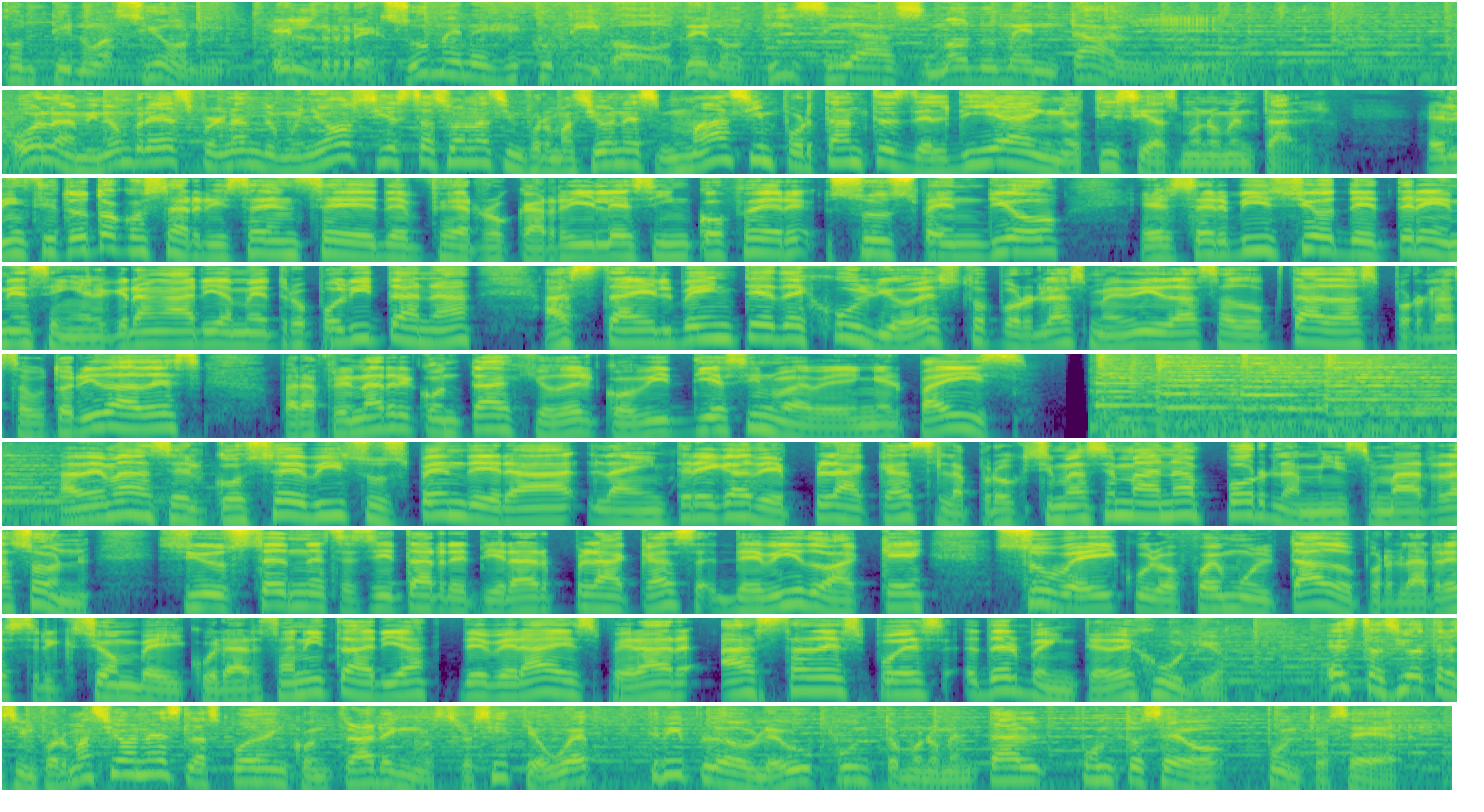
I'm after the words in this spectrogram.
continuación el resumen ejecutivo de Noticias Monumental. Hola, mi nombre es Fernando Muñoz y estas son las informaciones más importantes del día en Noticias Monumental. El Instituto Costarricense de Ferrocarriles Incofer suspendió el servicio de trenes en el gran área metropolitana hasta el 20 de julio, esto por las medidas adoptadas por las autoridades para frenar el contagio del COVID-19 en el país. Además, el COSEBI suspenderá la entrega de placas la próxima semana por la misma razón. Si usted necesita retirar placas debido a que su vehículo fue multado por la restricción vehicular sanitaria, deberá esperar hasta después del 20 de julio. Estas y otras informaciones las puede encontrar en nuestro sitio web www.monumental.co.cr.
